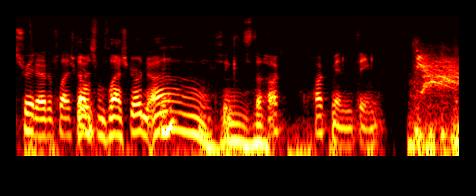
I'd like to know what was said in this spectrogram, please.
straight out of Flash. That was from Flash Gordon. Oh, I think it's the Hawkman theme. Yeah!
